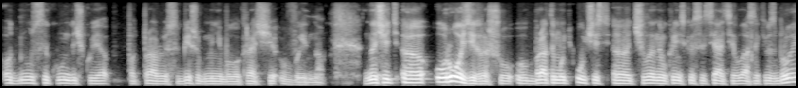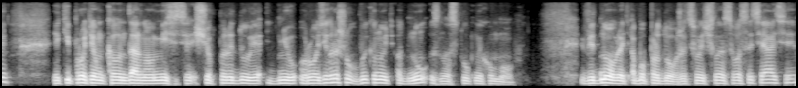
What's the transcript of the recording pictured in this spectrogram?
одну секундочку, я поправлю собі, щоб мені було краще видно. Значить, е, у розіграшу е, братимуть участь е, члени Української асоціації власників зброї, які протягом календарного місяця, що передує дню розіграшу, виконують одну з наступних умов. Відновлять або продовжать своє членство в асоціації,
